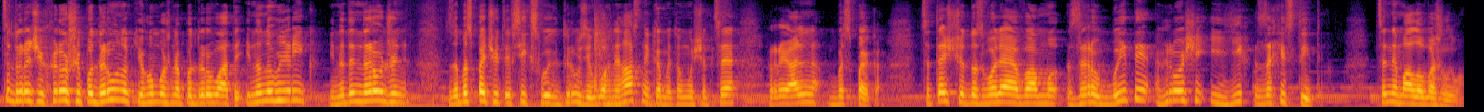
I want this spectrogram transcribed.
Це, до речі, хороший подарунок, його можна подарувати і на Новий рік, і на день народження. Забезпечуйте всіх своїх друзів вогнегасниками, тому що це реальна безпека. Це те, що дозволяє вам заробити гроші і їх захистити. Це немало важливо.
